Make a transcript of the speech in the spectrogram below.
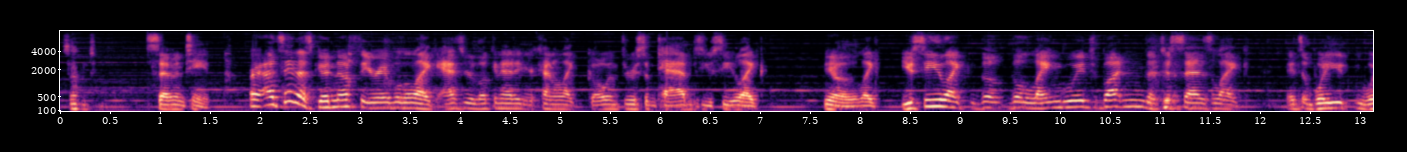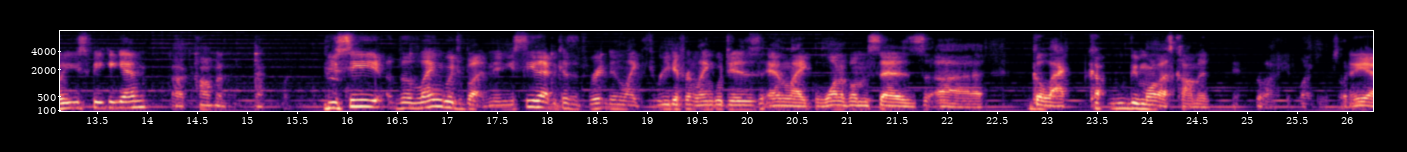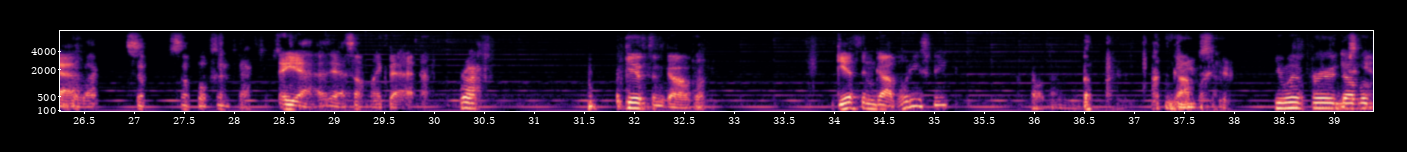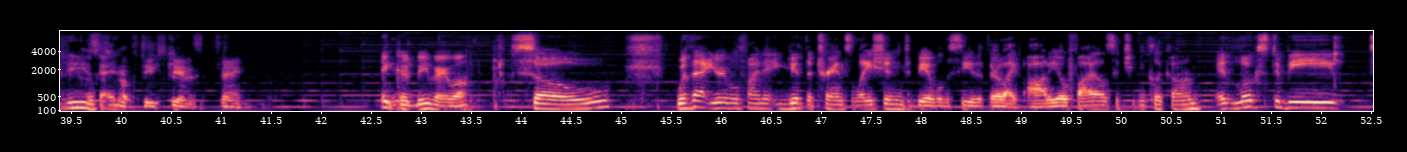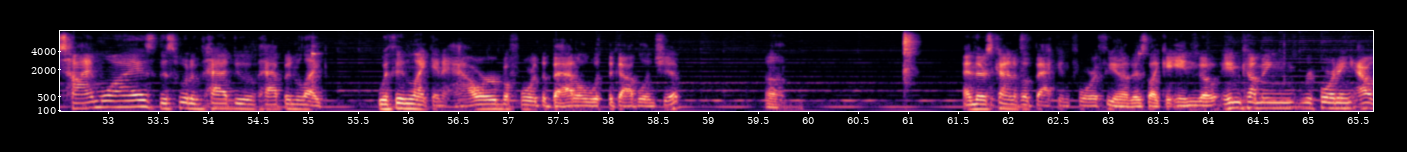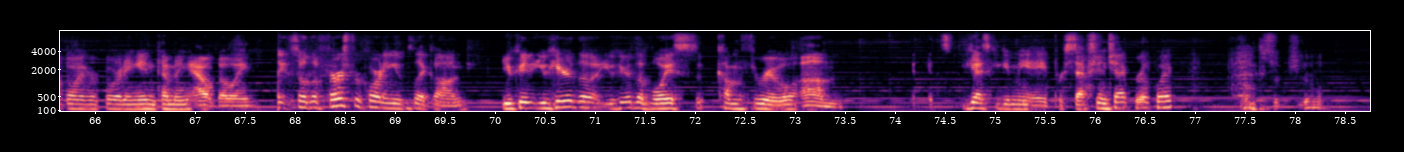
17. 17. All right, I'd say that's good enough that you're able to like as you're looking at it, you're kind of like going through some tabs. You see like, you know, like you see like the the language button that just says like it's what do you what do you speak again? Uh, common. You see the language button, and you see that because it's written in like three different languages, and like one of them says uh, galact would be more or less common. Yeah, language. Like Yeah. galactic sim- simple syntax. Or something. Yeah, yeah, something like that. Right. Gith and Goblin. Gith and goblin. What do you speak? Goblin. You went for double G's. Okay. You know, Steve Skin is a thing. It could be very well. So, with that, you're able to find it. You can get the translation to be able to see that they're like audio files that you can click on. It looks to be time wise, this would have had to have happened like within like an hour before the battle with the Goblin ship. Um, and there's kind of a back and forth. You know, there's like an ingo incoming recording, outgoing recording, incoming, outgoing. So the first recording you click on, you can you hear the you hear the voice come through. Um, it's you guys can give me a perception check real quick. perception.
